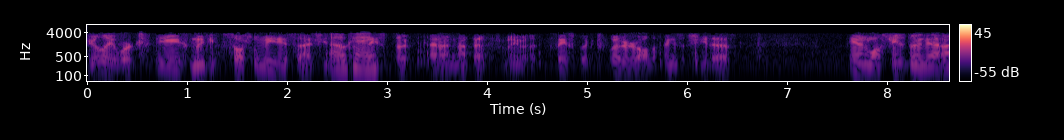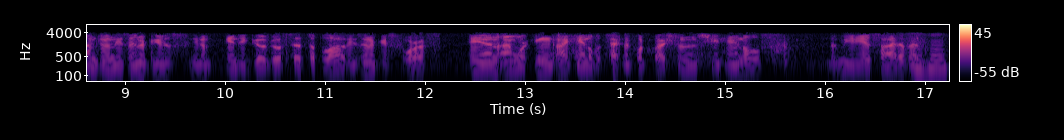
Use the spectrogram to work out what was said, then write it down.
Julie works the media, social media side. She does Okay. Facebook. I don't, I'm not that familiar with it. Facebook, Twitter, all the things that she does. And while she's doing that, I'm doing these interviews. You know, Indiegogo sets up a lot of these interviews for us. And I'm working. I handle the technical questions. She handles the media side of it. Mhm.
